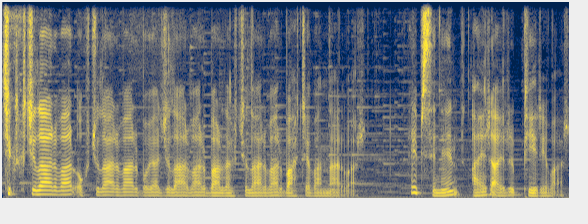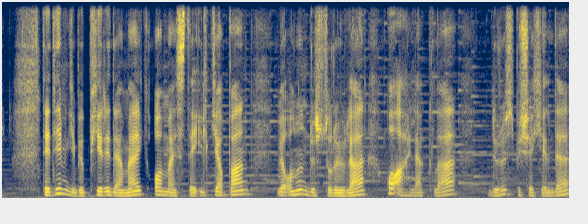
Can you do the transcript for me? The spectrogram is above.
Çıkrıkçılar var, okçular var, boyacılar var, bardakçılar var, bahçıvanlar var. Hepsinin ayrı ayrı piri var. Dediğim gibi piri demek o mesleği ilk yapan ve onun düsturuyla, o ahlakla dürüst bir şekilde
